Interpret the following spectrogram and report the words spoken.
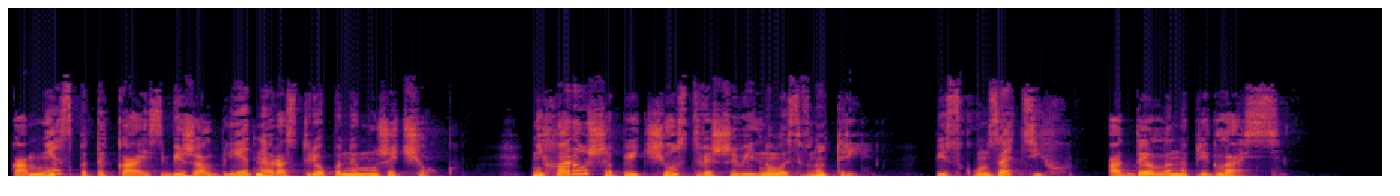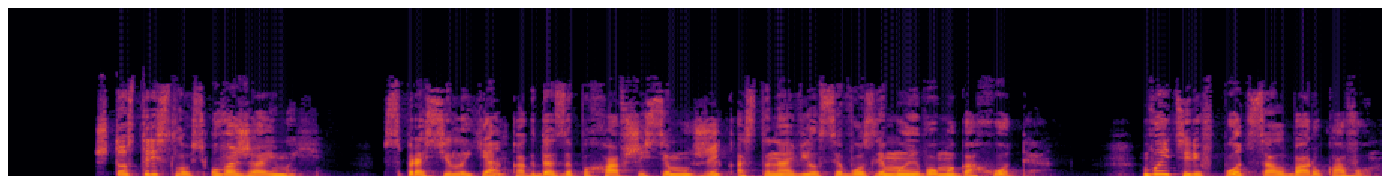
Ко мне, спотыкаясь, бежал бледный растрепанный мужичок. Нехорошее предчувствие шевельнулось внутри — Пескун затих, а Делла напряглась. «Что стряслось, уважаемый?» — спросила я, когда запыхавшийся мужик остановился возле моего магохода. Вытерев пот со лба рукавом,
